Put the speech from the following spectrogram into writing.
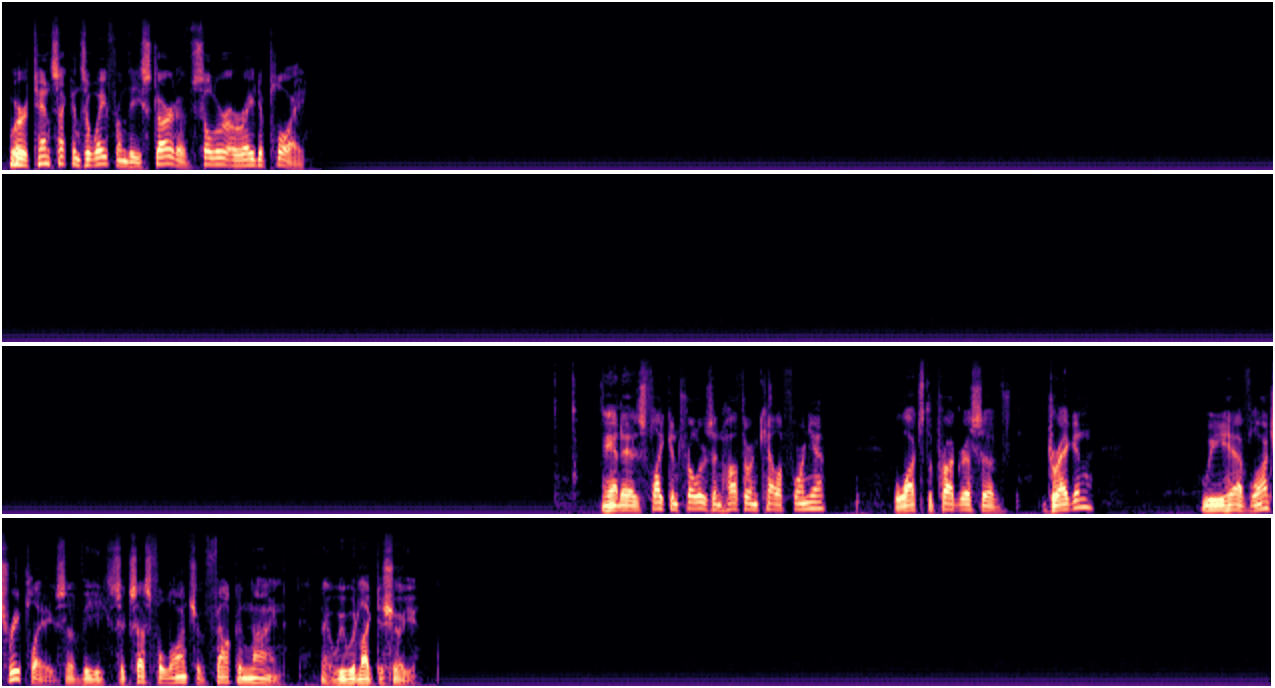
We're 10 seconds away from the start of solar array deploy. And as flight controllers in Hawthorne, California watch the progress of Dragon, we have launch replays of the successful launch of Falcon 9. that we would like to show you.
